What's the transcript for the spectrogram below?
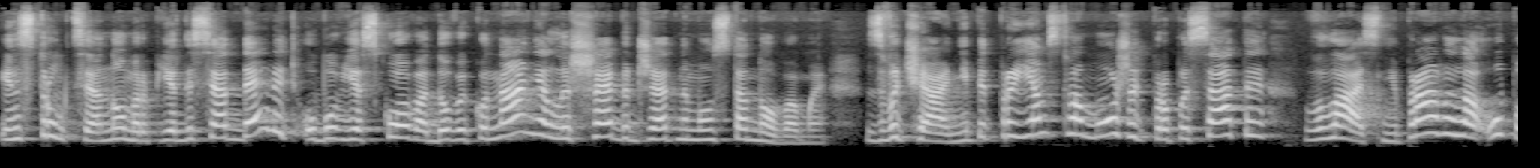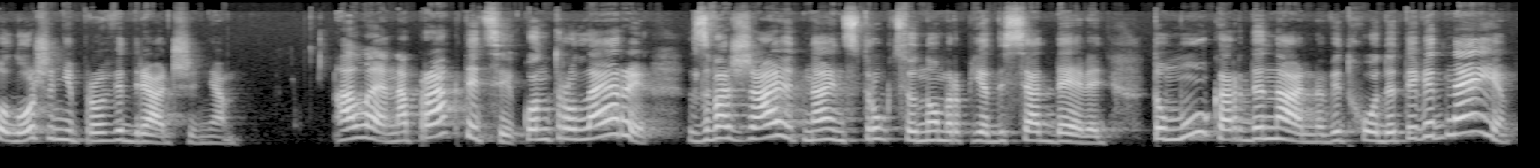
Інструкція номер 59 обов'язкова до виконання лише бюджетними установами. Звичайні підприємства можуть прописати власні правила у положенні про відрядження. Але на практиці контролери зважають на інструкцію номер 59, тому кардинально відходити від неї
